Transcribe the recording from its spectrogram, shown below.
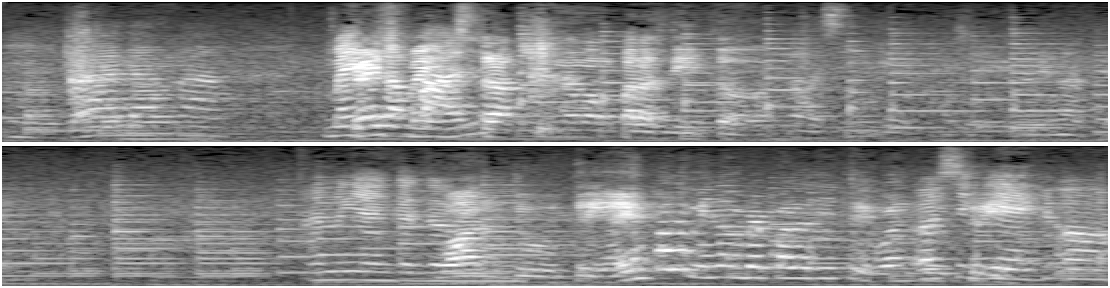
Mm, bahala ka. May Guys, may kapal. instruction naman para dito. Ano yan gagawin? 1, 2, 3. Ayun pala, may number pala dito eh. 1, 2, O sige, oh.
